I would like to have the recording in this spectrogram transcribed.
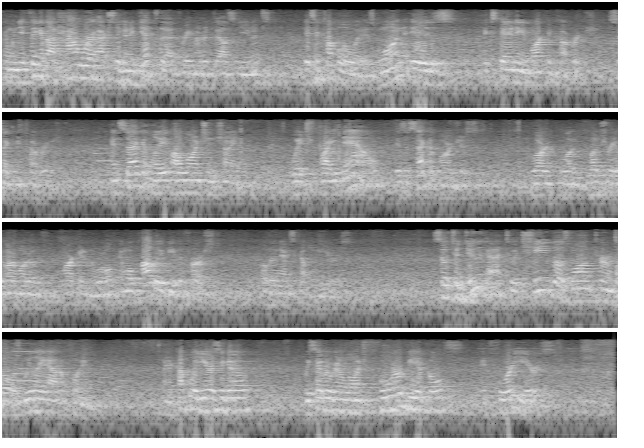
And when you think about how we're actually going to get to that 300,000 units, it's a couple of ways. One is expanding in market coverage, segment coverage. And secondly, our launch in China, which right now is the second largest luxury automotive market in the world and will probably be the first over the next couple of years. So to do that, to achieve those long-term goals, we laid out a plan. And a couple of years ago, we said we were going to launch four vehicles in four years.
